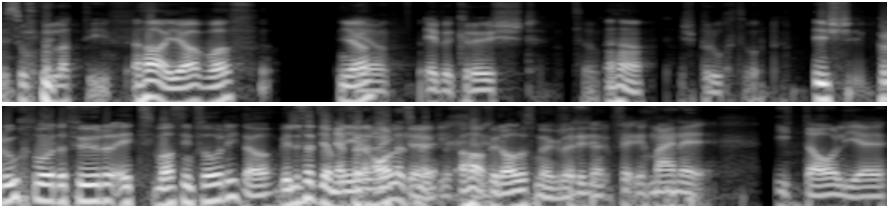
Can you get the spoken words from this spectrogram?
Superlativ. Aha, ja, was? Ja, eben grösst. So, aha. ist gebraucht worden. Ist gebraucht worden für jetzt was in Florida? Weil es hat ja, Ja, mehr für alles gegeben. Mögliche. Aha, für alles Mögliche. Für, für, ich meine, Italien,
